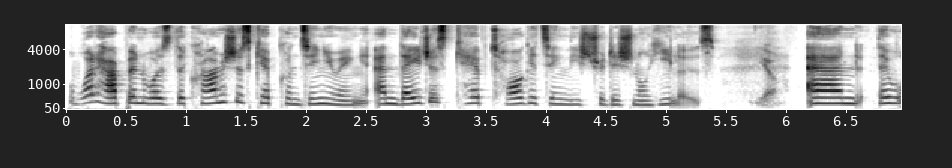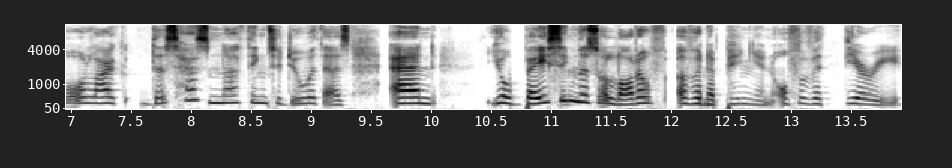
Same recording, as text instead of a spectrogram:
what happened was the crimes just kept continuing and they just kept targeting these traditional healers. yeah. And they were all like, this has nothing to do with us. And you're basing this a lot of, of an opinion off of a theory.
